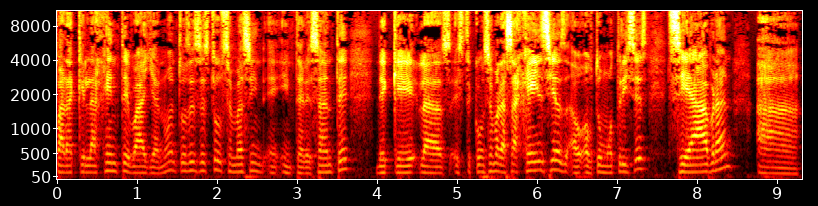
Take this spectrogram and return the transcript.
para que la gente vaya, ¿no? Entonces esto se me hace in- eh, interesante de que las, este, ¿cómo se llama? Las agencias au- automotrices se abran a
